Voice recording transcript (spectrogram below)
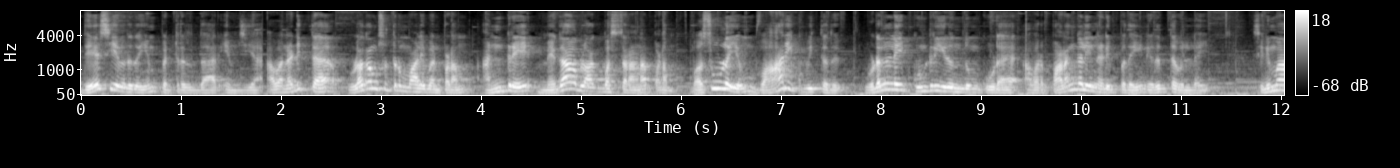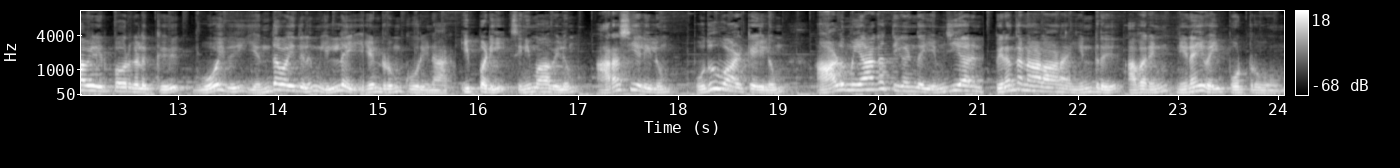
தேசிய விருதையும் பெற்றிருந்தார் எம்ஜிஆர். அவர் நடித்த உலகம் சுற்றும் வாலிபன் படம் அன்றே மெகா பிளாக் பஸ்டரான படம். வசூலையும் வாரி குவித்தது. உடல்நிலை குன்றியிருந்தும் கூட அவர் படங்களில் நடிப்பதை நிறுத்தவில்லை. சினிமாவில் இருப்பவர்களுக்கு ஓய்வு எந்த வயதிலும் இல்லை என்றும் கூறினார். இப்படி சினிமாவிலும் அரசியலிலும் பொது வாழ்க்கையிலும் ஆளுமையாக திகழ்ந்த எம்ஜிஆரின் பிறந்த நாளான இன்று அவரின் நினைவை போற்றுவோம்.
